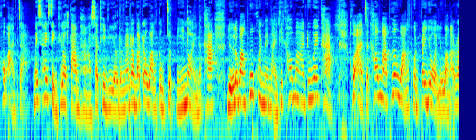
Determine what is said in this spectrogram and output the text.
เขาอาจจะไม่ใช่สิ่งที่เราตามหาสัทีเดียว ดังนั้นระมัดระวังตรงจุดนี้หน่อยนะคะ หรือระวังผู้คนใหม่ ๆ ที่เข้ามาด้วยค่ะเขาอาจจะเข้ามาเพื่อหวังผลประโยชน์หรือหวังอะไร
